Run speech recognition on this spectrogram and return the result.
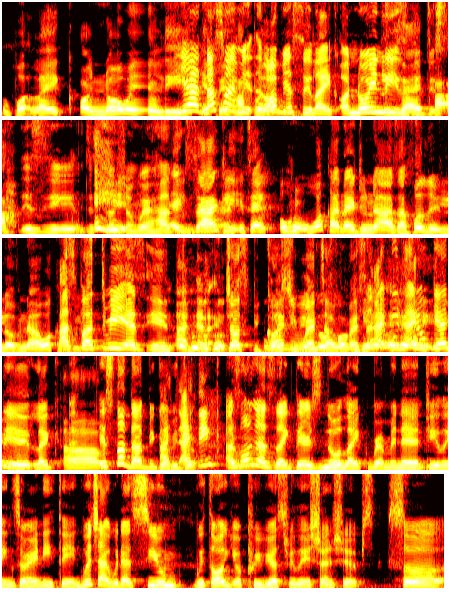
But like unknowingly, Yeah, that's it what I mean. happens- Obviously, like unknowingly is, like, the, dis- ah. is the discussion we're having. Exactly. It's like, oh, what can I do now? As I fall in love now, what can As we per do? three years in, and then just because you we went go out with my sister. I mean, I don't get it. Like, uh, Um, it's not that big of a I- deal. I think, as long as like there's no like remnant feelings or anything, which I would assume with all your previous relationships. So,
